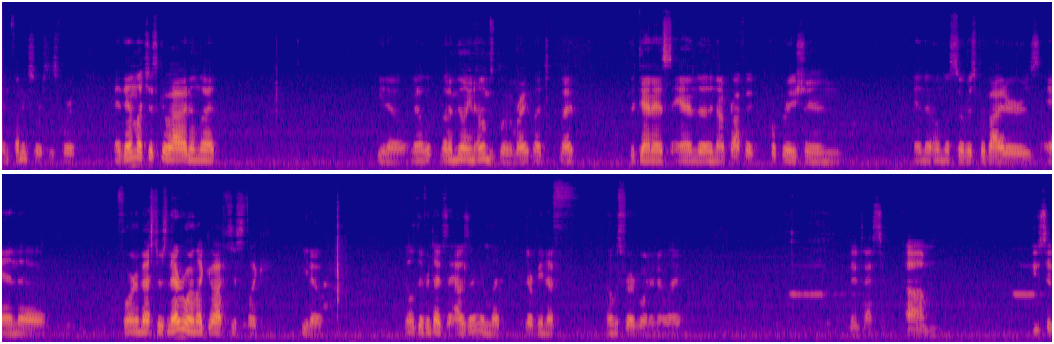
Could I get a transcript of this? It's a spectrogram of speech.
and funding sources for it, and then let's just go out and let you know, let- a million homes bloom, right? Let let the dentist and the nonprofit corporation and the homeless service providers and the foreign investors and everyone like go out just like you know build different types of housing and let there be enough homes for everyone in LA. Fantastic. Um, you said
